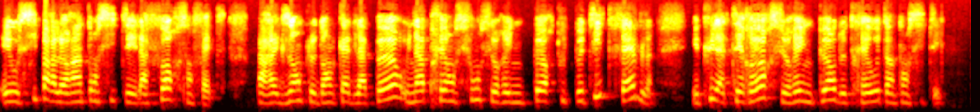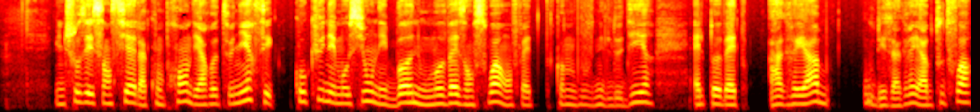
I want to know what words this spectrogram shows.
et aussi par leur intensité, la force en fait. Par exemple, dans le cas de la peur, une appréhension serait une peur toute petite, faible, et puis la terreur serait une peur de très haute intensité. Une chose essentielle à comprendre et à retenir, c'est qu'aucune émotion n'est bonne ou mauvaise en soi, en fait. Comme vous venez de le dire, elles peuvent être agréables ou désagréables. Toutefois,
